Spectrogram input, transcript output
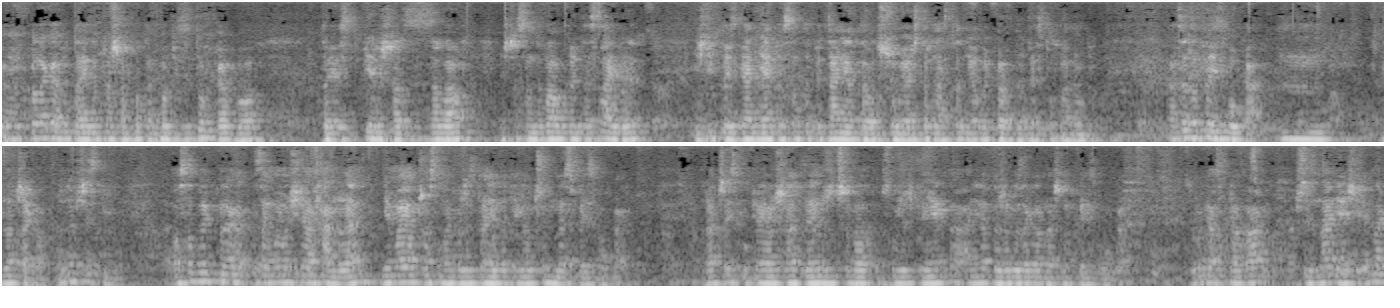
e, kolega tutaj zapraszam potem po wizytówkę, bo to jest pierwsza z zabaw. Jeszcze są dwa ukryte slajdy. Jeśli ktoś zgadnie, jakie są to pytania, to otrzymuje 14-dniowy kod do testów na nóg. A co do Facebooka? Mm, Dlaczego? Przede wszystkim osoby, które zajmują się handlem, nie mają czasu na korzystanie takiego czynne z Facebooka. Raczej skupiają się na tym, że trzeba obsłużyć klienta, a nie na to, żeby zaglądać na Facebooka. Druga sprawa, przyznanie się. Jednak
